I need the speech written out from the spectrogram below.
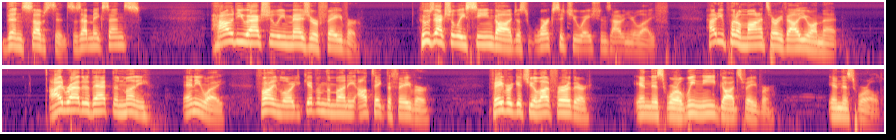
than substance. Does that make sense? How do you actually measure favor? Who's actually seen God just work situations out in your life? How do you put a monetary value on that? I'd rather that than money. Anyway, fine, Lord, you give him the money, I'll take the favor. Favor gets you a lot further. in this world. We need God's favor in this world.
